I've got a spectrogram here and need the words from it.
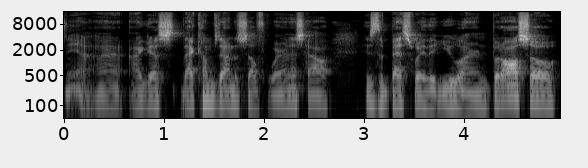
yeah, I, I guess that comes down to self awareness. How is the best way that you learn? But also,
